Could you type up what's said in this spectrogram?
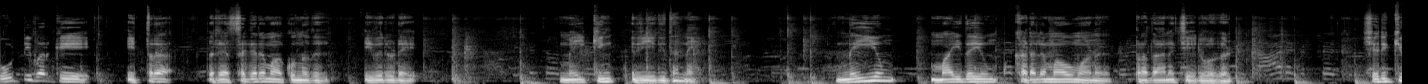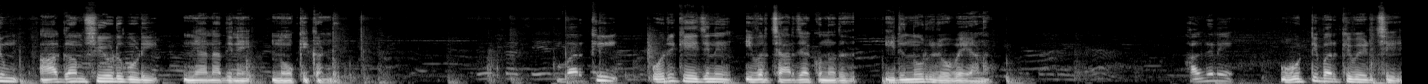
ഊട്ടി ബർക്കിയെ ഇത്ര രസകരമാക്കുന്നത് ഇവരുടെ മേക്കിംഗ് രീതി തന്നെ. നെയ്യും മൈദയും കടലമാവുമാണ് പ്രധാന ചേരുവകൾ. ശരിക്കും ആകാംക്ഷയോടുകൂടി ഞാൻ അതിനെ നോക്കിക്കണ്ടു. ബർക്കി ഒരു കേജിന് ഇവർ ചാർജാക്കുന്നത് ഇരുന്നൂറ് രൂപയാണ്. അങ്ങനെ ഊട്ടി ബർക്കി മേടിച്ച്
